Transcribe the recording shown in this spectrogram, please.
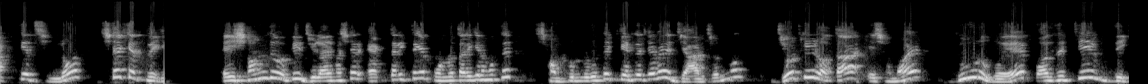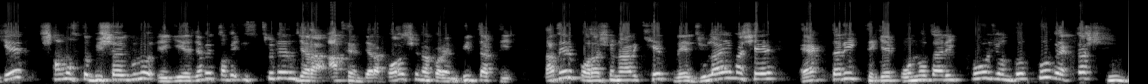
আটকে ছিল, সেক্ষেত্রে এই সন্দেহটি জুলাই মাসের এক তারিখ থেকে পনেরো তারিখের মধ্যে সম্পূর্ণরূপে কেটে যাবে, যার জন্য জটিলতা এ সময় দূর হয়ে পজিটিভ দিকে সমস্ত বিষয়গুলো এগিয়ে যাবে। তবে স্টুডেন্ট যারা আছেন, যারা পড়াশোনা করেন, বিদ্যার্থী তাদের পড়াশোনার ক্ষেত্রে জুলাই মাসের এক তারিখ থেকে পনেরো তারিখ পর্যন্ত খুব একটা শুভ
